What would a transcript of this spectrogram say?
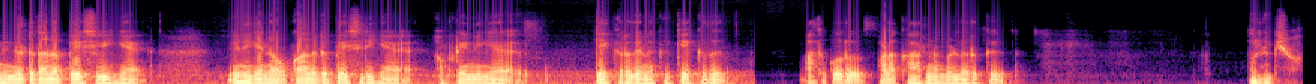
நின்றுட்டு தானே பேசுவீங்க. இன்றைக்கி என்ன உட்காந்துட்டு பேசுகிறீங்க அப்படின்னு நீங்கள் கேட்குறது எனக்கு கேட்குது அதுக்கு ஒரு பல காரணங்கள் இருக்குது ஒரு நிமிஷம்.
